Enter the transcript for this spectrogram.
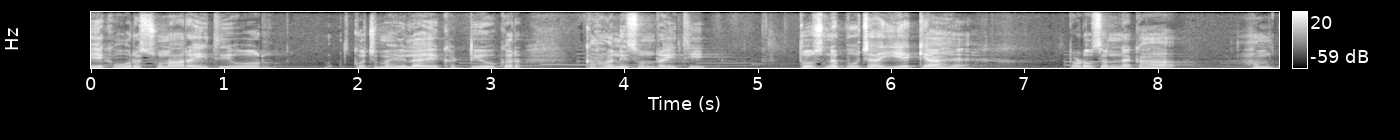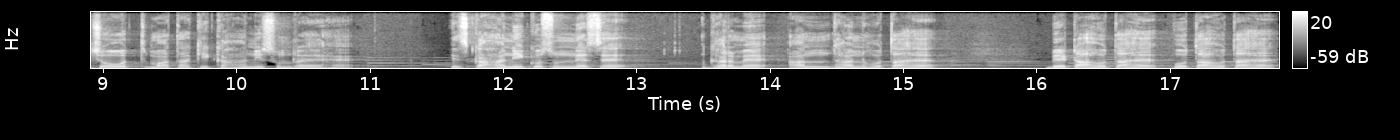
एक औरत सुना रही थी, और कुछ महिलाएँ इकट्ठी होकर कहानी सुन रही थी। तो उसने पूछा, ये क्या है? पड़ोसन ने कहा, हम चौथ माता की कहानी सुन रहे हैं। इस कहानी को सुनने से घर में अन धन होता है बेटा होता है, पोता होता है।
